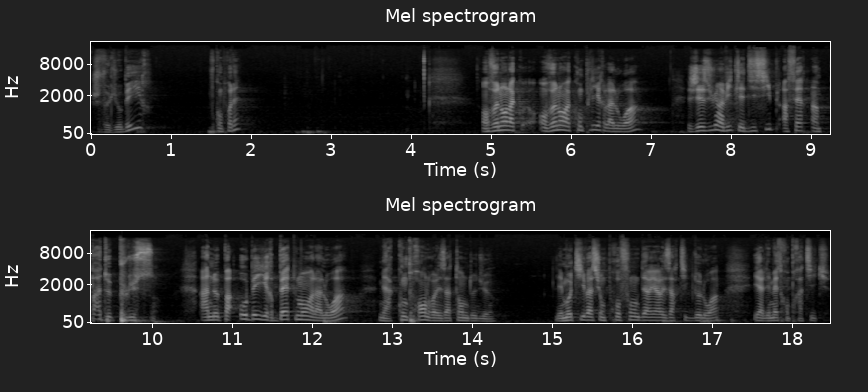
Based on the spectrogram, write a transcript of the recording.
je veux lui obéir. Vous comprenez? En venant accomplir la loi, Jésus invite les disciples à faire un pas de plus, à ne pas obéir bêtement à la loi, mais à comprendre les attentes de Dieu, les motivations profondes derrière les articles de loi et à les mettre en pratique.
